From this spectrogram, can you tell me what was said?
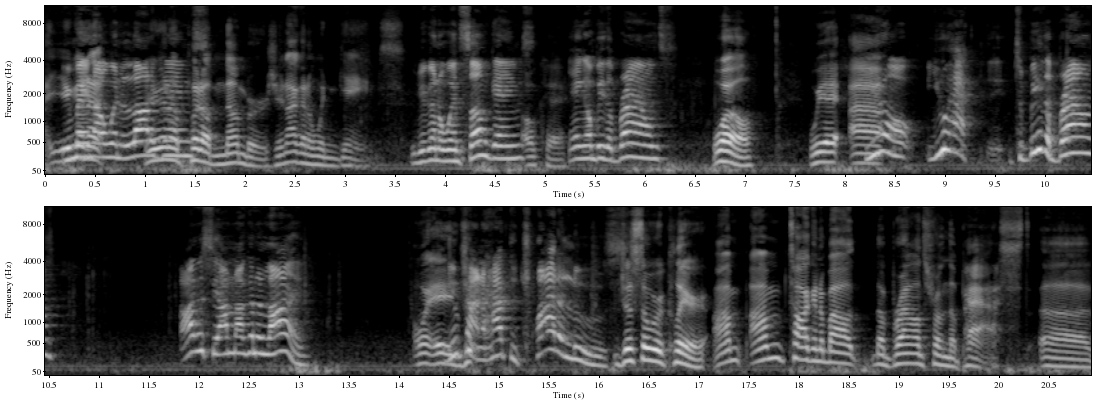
uh, You may gonna- not win a lot of games. You're gonna put up numbers. You're not gonna win games. You're gonna win some games. Okay. You ain't gonna be the Browns. Well, we uh, you know, you have to be the Browns. Honestly, I'm not gonna lie. wait, You ju- kind of have to try to lose. just so we're clear, I'm I'm talking about the Browns from the past. Uh,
